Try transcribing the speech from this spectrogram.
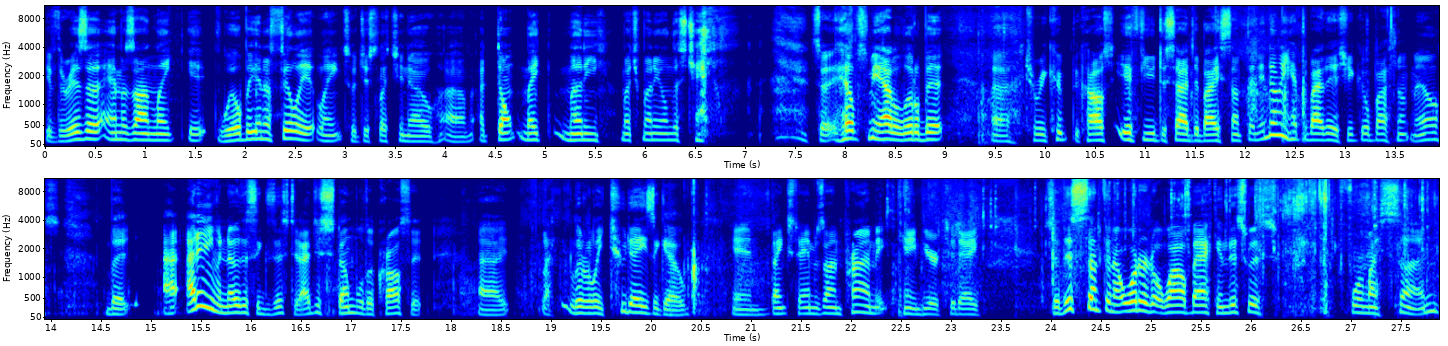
If there is an Amazon link, it will be an affiliate link, so just let you know. Um, I don't make money, much money on this channel. so it helps me out a little bit uh, to recoup the cost if you decide to buy something. You don't even have to buy this, you go buy something else. But I, I didn't even know this existed. I just stumbled across it uh, like literally two days ago. And thanks to Amazon Prime, it came here today. So this is something I ordered a while back, and this was for my son.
